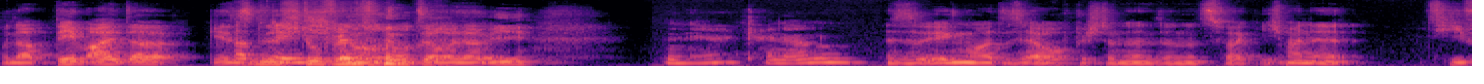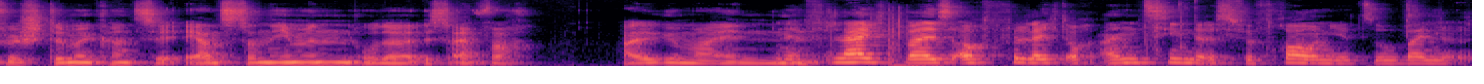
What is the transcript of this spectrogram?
und ab dem Alter geht es Ab eine Stufe Stufe. runter, oder wie? Ja, keine Ahnung. Also irgendwo hat es ja auch bestimmt einen Sinn und Zweck. Ich meine, tiefe Stimme kannst du ernster nehmen oder ist einfach allgemein. Ja, vielleicht, weil es auch vielleicht auch anziehender ist für Frauen jetzt so, weil eine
